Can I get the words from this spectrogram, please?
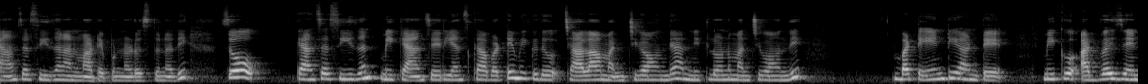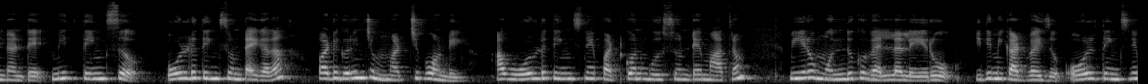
క్యాన్సర్ సీజన్ అనమాట ఇప్పుడు నడుస్తున్నది. సో క్యాన్సర్ సీజన్ మీ క్యాన్సేరియన్స్ కాబట్టి మీకు ఇది చాలా మంచిగా ఉంది అన్నిట్లోనూ మంచిగా ఉంది. బట్ ఏంటి అంటే మీకు అడ్వైజ్ ఏంటంటే మీ థింగ్స్ ఓల్డ్ థింగ్స్ ఉంటాయి కదా వాటి గురించి మర్చిపోండి. ఆ ఓల్డ్ థింగ్స్ని పట్టుకొని కూర్చుంటే మాత్రం మీరు ముందుకు వెళ్ళలేరు. ఇది మీకు అడ్వైజ్. ఓల్డ్ థింగ్స్ని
